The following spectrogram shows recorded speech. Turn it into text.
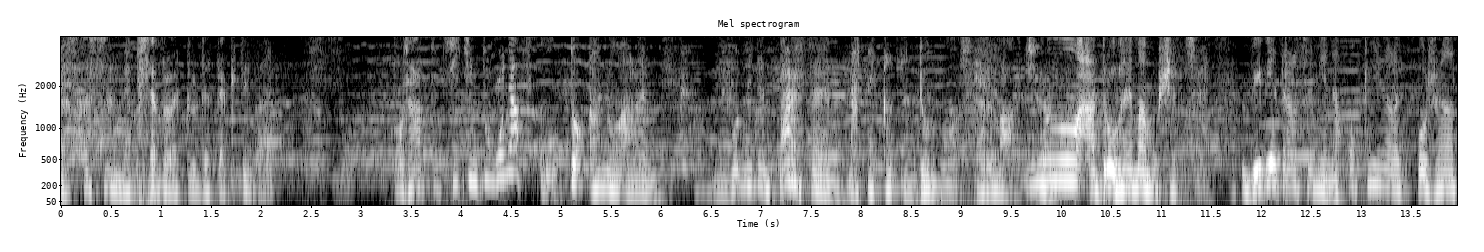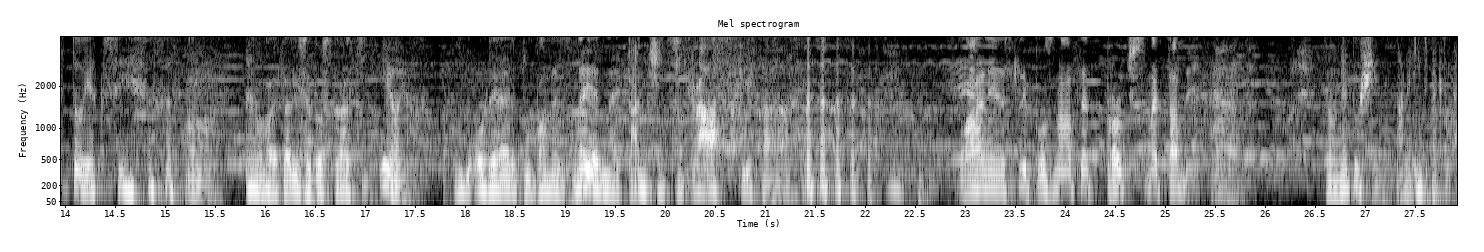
Vy jste se nepřevlekl, detektive? Pořád tu cítím tu voňavku. To ano, ale on mi ten parfém natekl i do boř. Čermák, čermák. No a druhé mám u ševce. Vyvětral jsem je na okně, ale pořád to jaksi... Ano, ale tady se to ztratí. Jo, jo. Takový odér tu vane z nejedné tančící krásky. Schválně, jestli poznáte, proč jsme tady. To netuším, pane inspektore.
